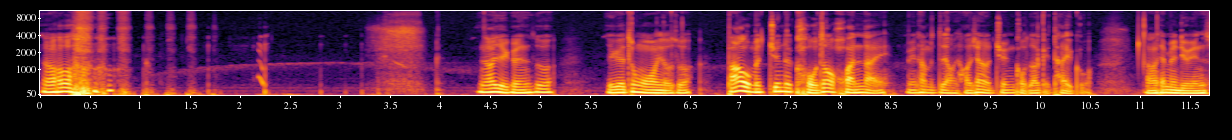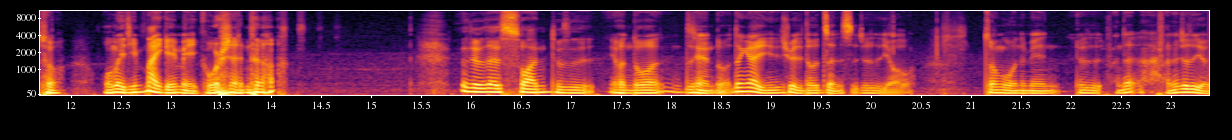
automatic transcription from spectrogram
然后，然后有个人说，有个中国网友说：“把我们捐的口罩还来，因为他们这样好像有捐口罩给泰国。”然后下面留言说：“我们已经卖给美国人了。”那就是在酸，就是有很多之前很多，那应该已经确实都是证实，就是有中国那边就是反正反正就是有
